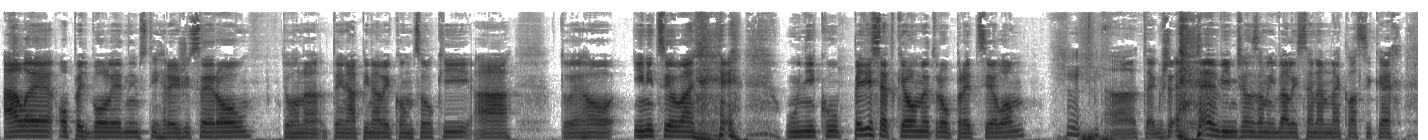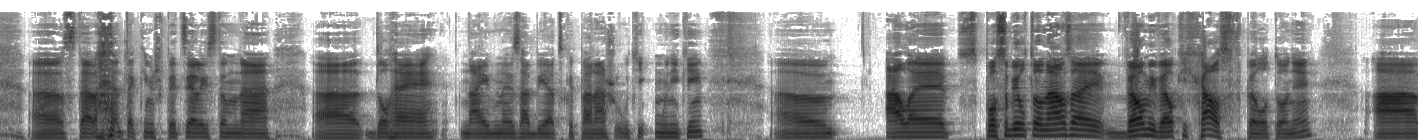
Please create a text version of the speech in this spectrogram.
ale opäť bol jedným z tých režisérov toho na, tej napínavej koncovky a to jeho iniciovanie úniku 50 km pred cieľom. A, takže Vincenzo Nibali sa nám na klasikách a, stáva takým špecialistom na a, dlhé, naivné, zabíjacké panáš úniky. A, ale spôsobil to naozaj veľmi veľký chaos v pelotóne a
